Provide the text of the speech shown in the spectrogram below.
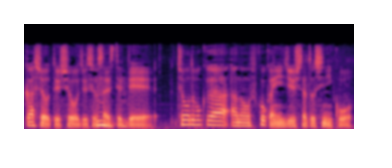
化賞という賞を受賞されてて、ちょうど僕があの、福岡に移住した年にこ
